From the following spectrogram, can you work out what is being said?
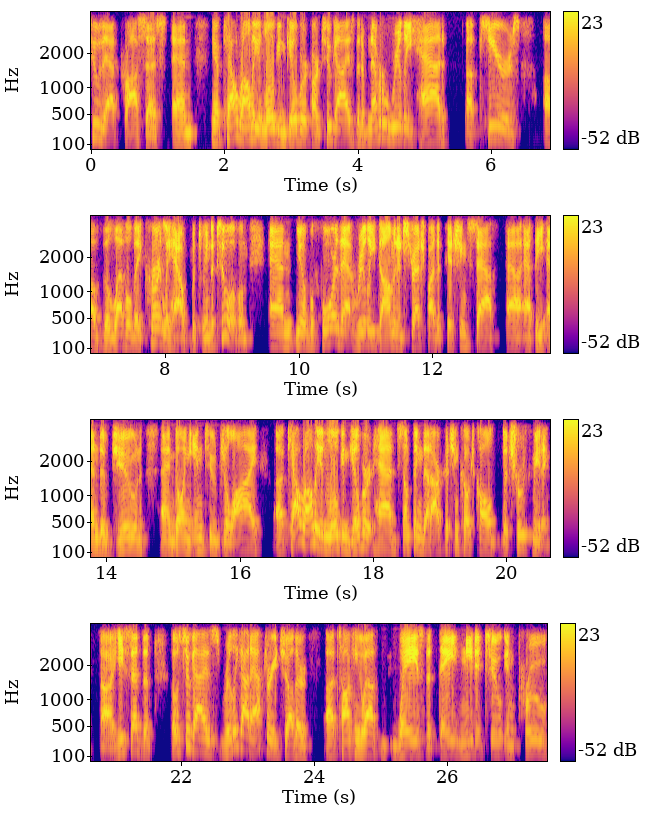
to that process. And you know, Cal Raleigh and Logan Gilbert are two guys that have never really had uh, peers of the level they currently have between the two of them. And, you know, before that really dominant stretch by the pitching staff uh, at the end of June and going into July, uh, Cal Raleigh and Logan Gilbert had something that our pitching coach called the truth meeting. Uh, he said that those two guys really got after each other, uh, talking about ways that they needed to improve,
